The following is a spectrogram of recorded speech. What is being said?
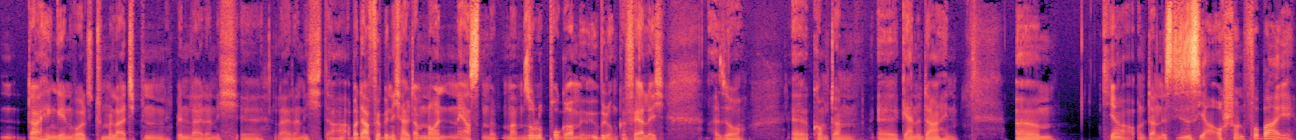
da hingehen wollt, tut mir leid, ich bin, bin leider nicht, äh, leider nicht da. Aber dafür bin ich halt am 9.1. mit meinem Soloprogramm im Übel und Gefährlich. Also äh, kommt dann äh, gerne dahin. Ähm, ja, und dann ist dieses Jahr auch schon vorbei.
